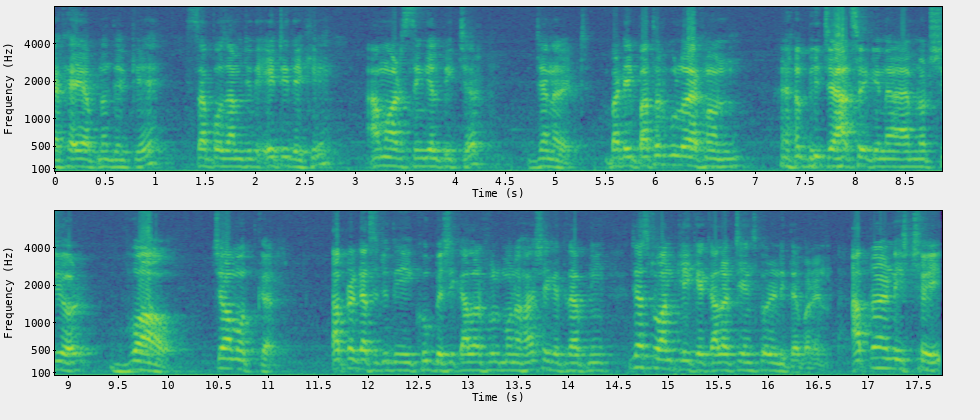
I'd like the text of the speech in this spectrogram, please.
দেখাই আপনাদেরকে সাপোজ আমি যদি এটি দেখি, আমার সিঙ্গেল পিকচার জেনারেট বাট এই পাথরগুলো এখন বিচে আছে কিনা I am not sure wow চমৎকার। আপনার কাছে যদি খুব বেশি কালারফুল মনে হয়, সেক্ষেত্রে আপনি জাস্ট ওয়ান ক্লিকে কালার চেঞ্জ করে নিতে পারেন। আপনারা নিশ্চয়ই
